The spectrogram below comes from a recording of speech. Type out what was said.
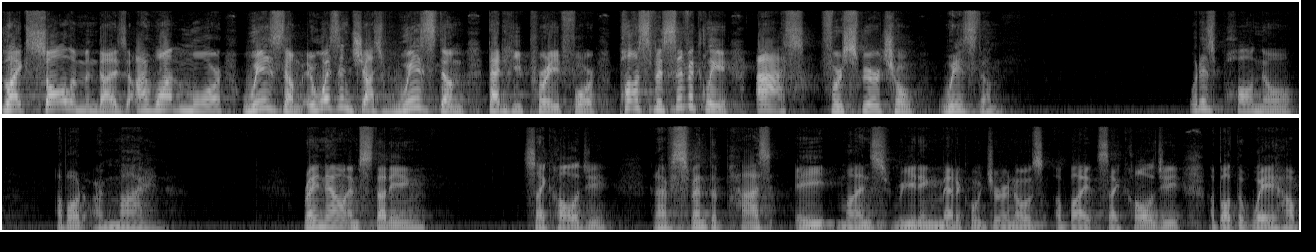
like Solomon does, I want more wisdom. It wasn't just wisdom that he prayed for. Paul specifically asked for spiritual wisdom. What does Paul know about our mind? Right now, I'm studying psychology, and I've spent the past eight months reading medical journals about psychology, about the way how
